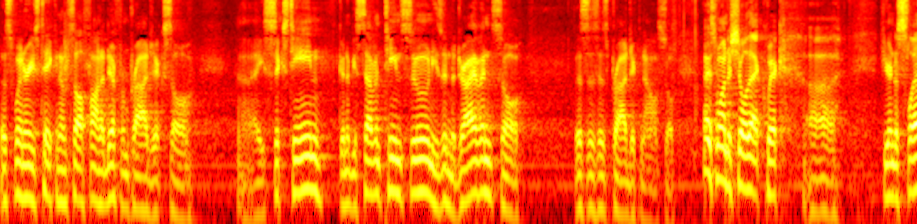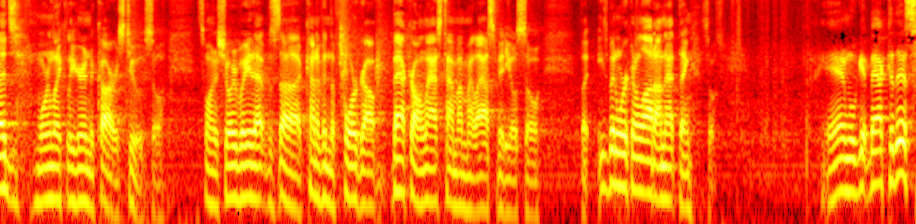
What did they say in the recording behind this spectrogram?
this winter he's taking himself on a different project, so uh, he's 16, gonna be 17 soon, he's into driving, so this is his project now. So I just wanted to show that quick. Uh, if you're into sleds, more than likely you're into cars too, so just wanted to show everybody that was uh, kind of in the foreground, background last time on my last video, so, but he's been working a lot on that thing, so and we'll get back to this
